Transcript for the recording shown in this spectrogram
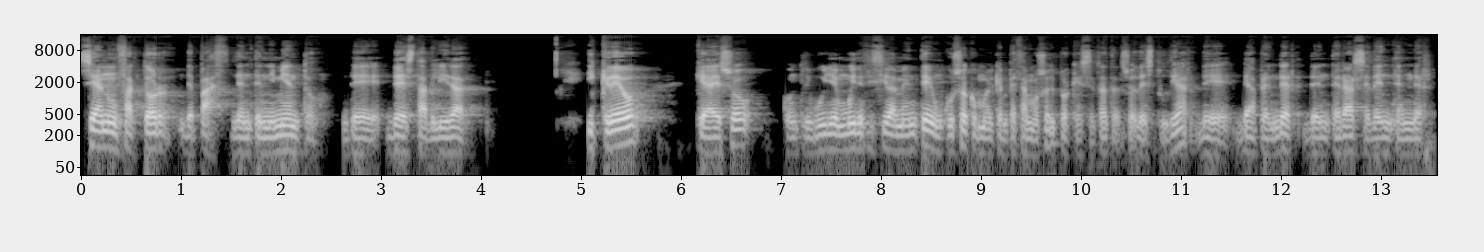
sean un factor de paz, de entendimiento, de, estabilidad. Y creo que a eso contribuye muy decisivamente un curso como el que empezamos hoy, porque se trata de eso, de estudiar, de, de aprender, de enterarse, de entender.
